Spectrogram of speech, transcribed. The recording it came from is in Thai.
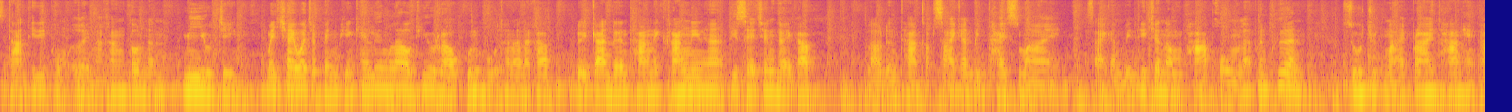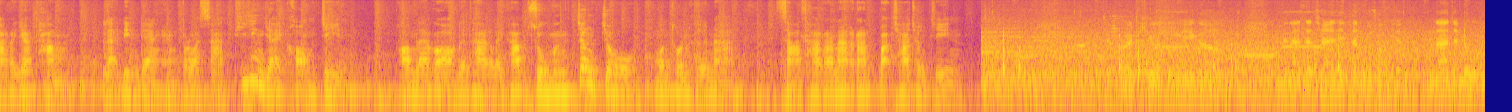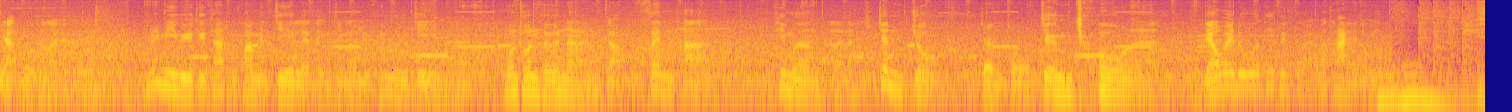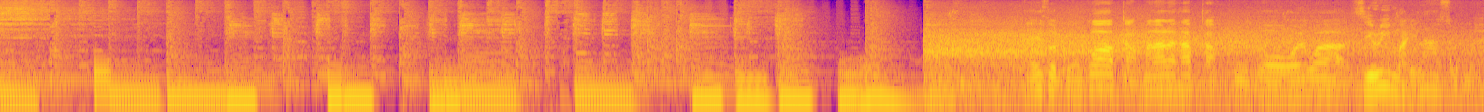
สถานที่ที่ผมเอ่ยมาข้างต้นนั้น มีอยู่จริง ไม่ใช่ว่าจะเป็นเพียงแค่เรื่องเล่าที่เราคุ้นหูเท่านั้นนะครับ โดยการเดินทางในครั้งนี้นะฮะพิเศษเช่นเคยครับ เราเดินทางกับสายการบินไทยสมายสายการบินที่จะนำพาผมและเพื่อนๆ สู่จุดหมายปลายทางแห่งอารยธรรม และดินแดงแห่งประวัติศาสตร์ที่ยิ่งใหญ่ของจีน พร้อมแล้วก็ออกเดินทางเลยครับ สู่เมืองเจิ้งโจวมณฑลเหอหนาน สาธารณรัฐประชาชนจีนจะเปิดคิวตรงนี้ก็ น่าจะใช่ที่ท่านผู้ชมจะน่าจะดูอยากดูเท่าไหร่ ไม่มีวิวทิวทัศน์ของความเป็นจีนเลยแต่จริงๆเราอยู่ที่เมืองจีนนะฮะมณฑลเหอหนานกับเส้นทางที่เมืองอะไรนะเจิ้นโจวเจิงโจเจิงโจวนะฮะเดี๋ยวไปดูที่สวยๆว่าถ่ายในตรงนี้ ที่สุดผมก็กลับมาแล้วนะครับกับคูโกเรียกว่าซีรีส์ใหม่ล่าสุดเลย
